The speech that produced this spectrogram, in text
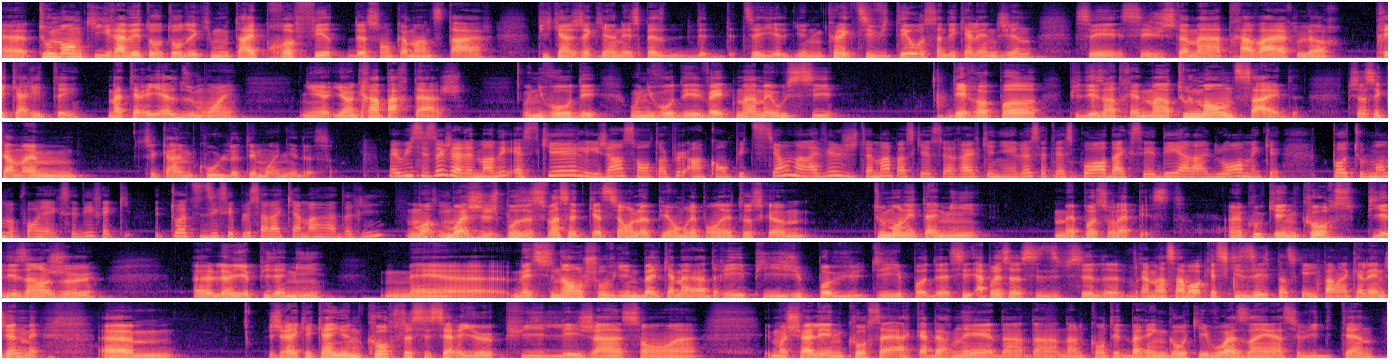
euh, tout le monde qui gravite autour de Kimutai profite de son commanditaire. Puis quand je dis qu'il y a une espèce de, il y a une collectivité au sein des Kalenjin, c'est justement à travers leur précarité matérielle, du moins, il y, a, un grand partage au niveau, des, vêtements, mais aussi des repas, puis des entraînements. Tout le monde s'aide. Puis ça, c'est quand même cool de témoigner de ça. Mais oui, c'est ça que j'allais demander. Est-ce que les gens sont un peu en compétition dans la ville, justement, parce que ce rêve kenyan-là, cet mm. espoir d'accéder à la gloire, mais que pas tout le monde va pouvoir y accéder? Fait que toi, tu dis que c'est plus à la camaraderie. Moi, moi je, posais souvent cette question-là, puis on me répondait tous comme tout le monde est ami, mais pas sur la piste. Un coup qu'il y a une course, puis il y a des enjeux, euh, là, il n'y a plus d'amis. Mais, euh, mais sinon, je trouve qu'il y a une belle camaraderie, puis j'ai pas vu, y a pas de... Après ça, c'est difficile de vraiment savoir qu'est-ce qu'ils disent, parce qu'ils parlent en Kalenjin, mais... Euh, je dirais que quand il y a une course, c'est sérieux, puis les gens sont. Euh, moi, je suis allé à une course à, Cabernet, dans, le comté de Baringo, qui est voisin à celui d'Iten.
